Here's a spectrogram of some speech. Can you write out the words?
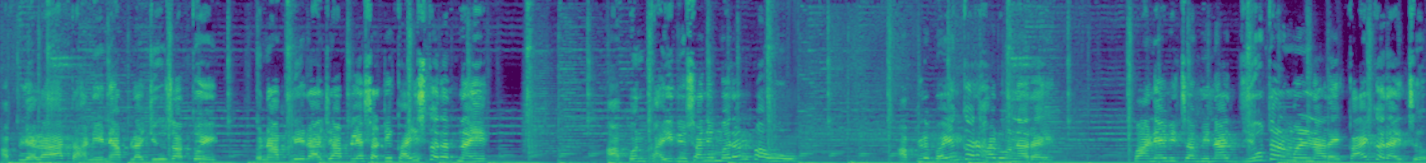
आपल्याला तहानेने आपला जीव जातोय पण आपले राजा आपल्यासाठी काहीच करत नाहीत. आपण काही दिवसांनी मरण पाहू. आपलं भयंकर हाल होणार आहे. पाण्याविचा विना जीव तळमळणार आहे. काय करायचं?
